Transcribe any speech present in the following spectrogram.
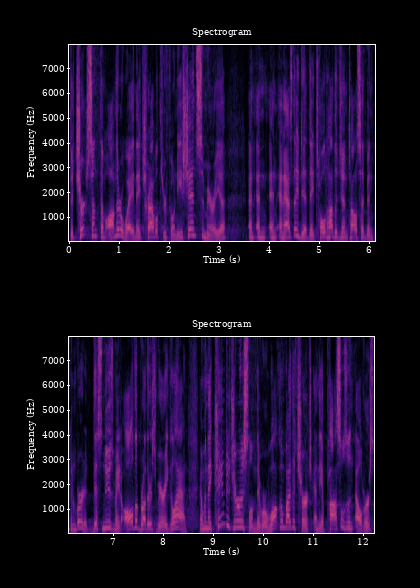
The church sent them on their way, and they traveled through Phoenicia and Samaria. And, and, and, and as they did, they told how the Gentiles had been converted. This news made all the brothers very glad. And when they came to Jerusalem, they were welcomed by the church and the apostles and elders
